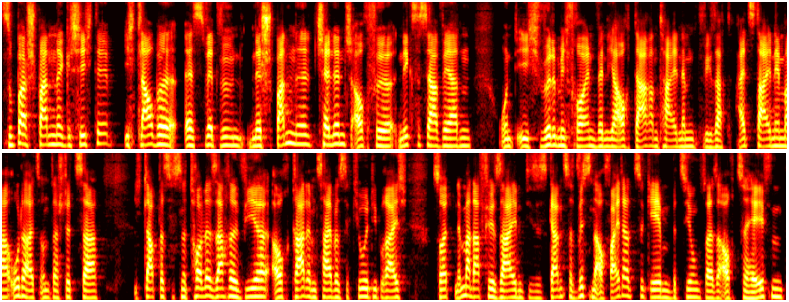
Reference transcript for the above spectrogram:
Super spannende Geschichte. Ich glaube, es wird eine spannende Challenge auch für nächstes Jahr werden. Und ich würde mich freuen, wenn ihr auch daran teilnimmt. Wie gesagt, als Teilnehmer oder als Unterstützer. Ich glaube, das ist eine tolle Sache. Wir auch gerade im Cybersecurity-Bereich sollten immer dafür sein, dieses ganze Wissen auch weiterzugeben, beziehungsweise auch zu helfen,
